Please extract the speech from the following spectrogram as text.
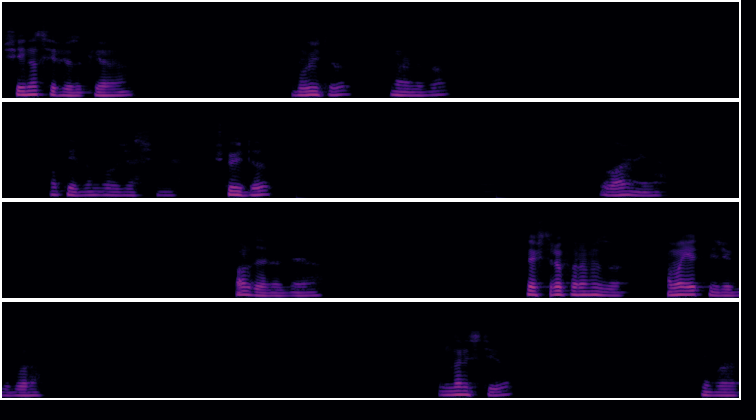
Şey nasıl yapıyorduk ya? Buydu. Galiba. Bakayım bulacağız şimdi. Şuydu. Var mıydı? Vardı herhalde ya. 5 lira paramız var. Ama yetmeyecek bu para. Bundan istiyor. Var.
